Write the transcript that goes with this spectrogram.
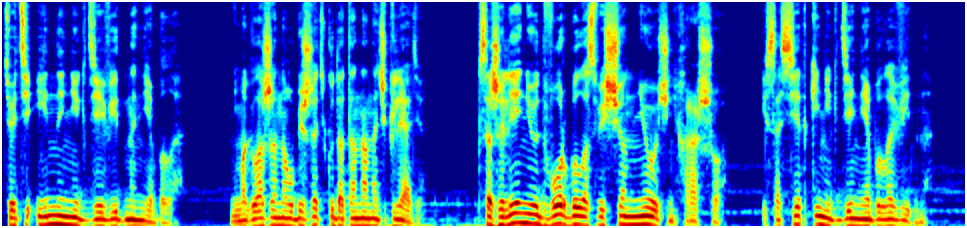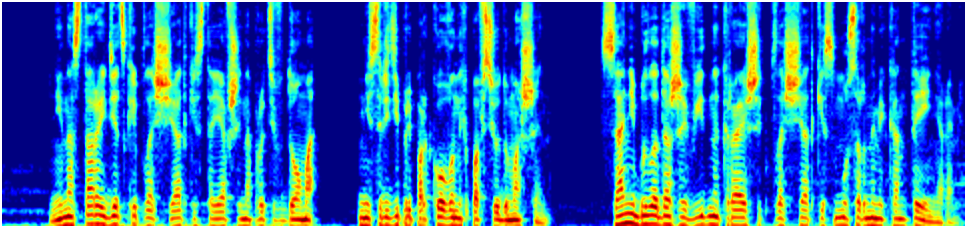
Тети Инны нигде видно не было. Не могла же она убежать куда-то на ночь глядя. К сожалению, двор был освещен не очень хорошо, и соседки нигде не было видно. Ни на старой детской площадке, стоявшей напротив дома, ни среди припаркованных повсюду машин. Сане было даже видно краешек площадки с мусорными контейнерами.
